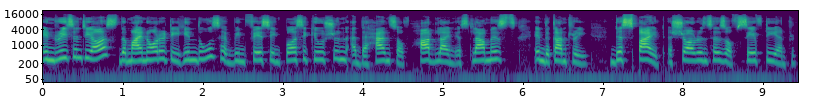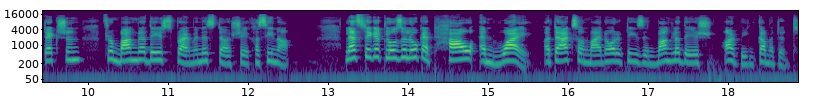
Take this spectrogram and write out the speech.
In recent years, the minority Hindus have been facing persecution at the hands of hardline Islamists in the country, despite assurances of safety and protection from Bangladesh's Prime Minister Sheikh Hasina. Let's take a closer look at how and why attacks on minorities in Bangladesh are being committed.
